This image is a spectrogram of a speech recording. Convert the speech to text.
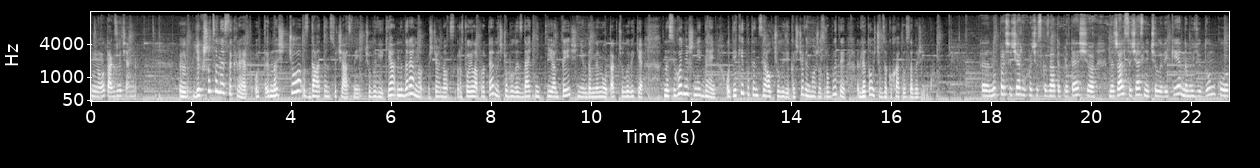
Ну так, звичайно. Е, якщо це не секрет, от на що здатен сучасний чоловік? Я не даремно щойно розповіла про те, на що були здатні ті античні в давнину, так чоловіки. На сьогоднішній день, от який потенціал чоловіка, що він може зробити для того, щоб закохати у себе жінку? Е, Ну, в першу чергу хочу сказати про те, що, на жаль, сучасні чоловіки, на мою думку,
